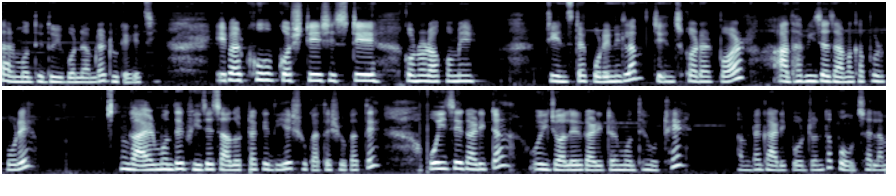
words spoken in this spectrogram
তার মধ্যে দুই বোনে আমরা ঢুকে গেছি। এবার খুব কষ্টে সিস্টে কোনো রকমে চেঞ্জটা করে নিলাম। চেঞ্জ করার পর আধা ভিজা জামা কাপড় পরে গায়ের মধ্যে ভিজে চাদরটাকে দিয়ে শুকাতে শুকাতে ওই যে গাড়িটা, ওই জলের গাড়িটার মধ্যে উঠে আমরা গাড়ি পর্যন্ত পৌঁছালাম।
